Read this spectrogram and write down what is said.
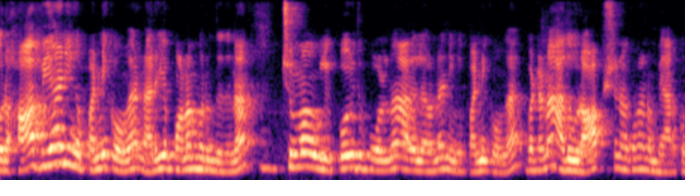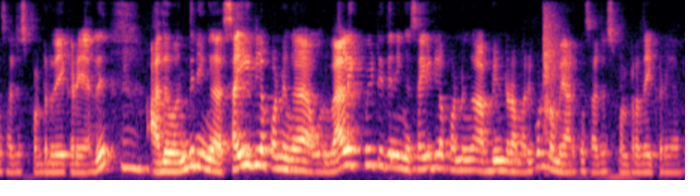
ஒரு ஹாபியாக நீங்கள் பண்ணிக்கோங்க. நிறைய பணம் இருந்ததுன்னா. சும்மா உங்களுக்கு பொழுது போகலன்னா அதில் வேணால் நீங்கள் பண்ணிக்கோங்க. பட் ஆனால் அது ஒரு ஆப்ஷனாக கூட நம்ம யாருக்கும் சஜஸ்ட் பண்ணுறதே கிடையாது. அதை வந்து நீங்கள் சைடில் பண்ணுங்கள் ஒரு வேலைக்கு போயிட்டு இதை நீங்கள் சைடில் பண்ணுங்க அப்படின்ற மாதிரி கூட நம்ம யாருக்கும் சஜஸ்ட் பண்ணுறதே கிடையாது.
